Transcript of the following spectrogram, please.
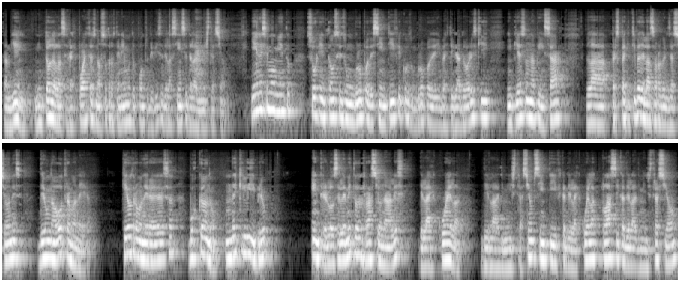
también. Ni todas las respuestas nosotros tenemos desde el punto de vista de la ciencia de la administración. Y en ese momento surge entonces un grupo de científicos, un grupo de investigadores que empiezan a pensar la perspectiva de las organizaciones de una otra manera. ¿Qué otra manera es esa? Buscando un equilibrio entre los elementos racionales de la escuela de la administración científica, de la escuela clásica de la administración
